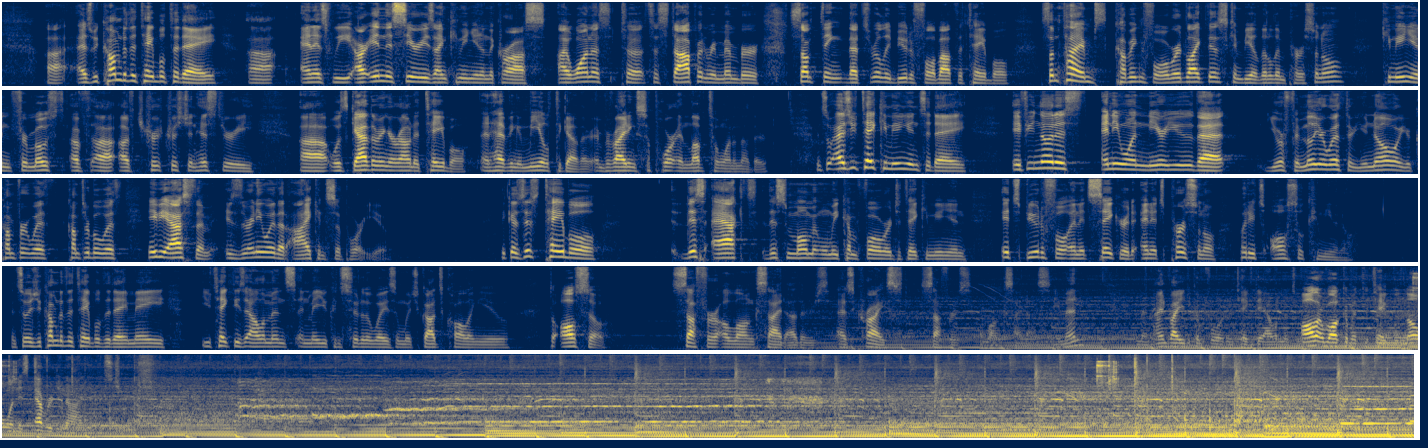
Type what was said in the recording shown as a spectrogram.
Uh, as we come to the table today, uh, and as we are in this series on communion and the cross, I want us to, to stop and remember something that's really beautiful about the table. Sometimes coming forward like this can be a little impersonal. Communion, for most of, uh, of Christian history, uh, was gathering around a table and having a meal together and providing support and love to one another. And so, as you take communion today, if you notice anyone near you that you're familiar with or you know or you're comfort with, comfortable with, maybe ask them, is there any way that I can support you? Because this table, this act, this moment when we come forward to take communion, it's beautiful and it's sacred and it's personal, but it's also communal. And so as you come to the table today, may you take these elements and may you consider the ways in which God's calling you to also suffer alongside others as Christ suffers alongside us. Amen? Amen. I invite you to come forward and take the elements. All are welcome at the table. No one is ever denied in this church.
